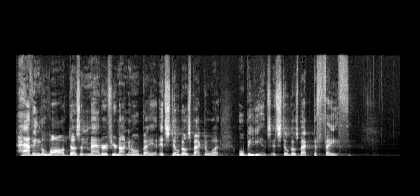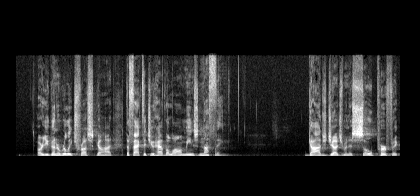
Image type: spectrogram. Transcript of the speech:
Having the law doesn't matter if you're not going to obey it. It still goes back to what? Obedience. It still goes back to faith. Are you going to really trust God? The fact that you have the law means nothing. God's judgment is so perfect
